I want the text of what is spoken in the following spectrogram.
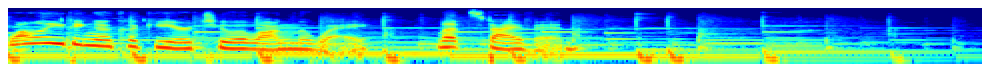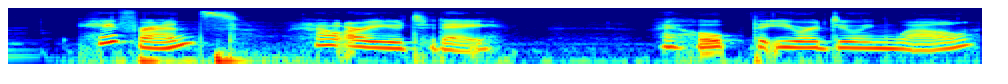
while eating a cookie or two along the way, let's dive in. Hey, friends, how are you today? I hope that you are doing well.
